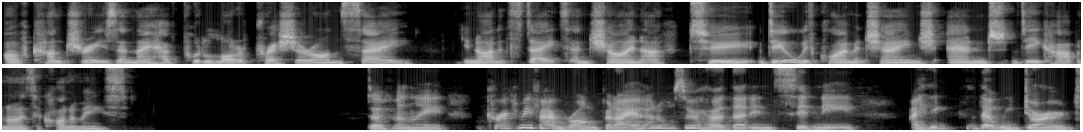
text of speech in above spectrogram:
of countries. And they have put a lot of pressure on, say, United States and China to deal with climate change and decarbonize economies. Definitely. Correct me if I'm wrong, but I had also heard that in Sydney, I think that we don't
